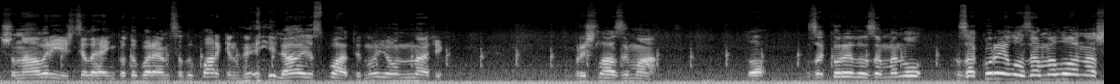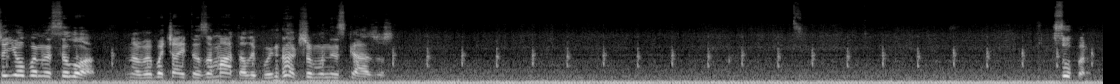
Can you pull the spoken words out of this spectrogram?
Що на аварійці легенько доберемося до паркінгу і лягаю спати. Ну його нафіг. Прийшла зима. То закурило замело. Закурило замело наше йобане село. Ну, вибачайте за мат, але по-інакшому не скажеш. Супер.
